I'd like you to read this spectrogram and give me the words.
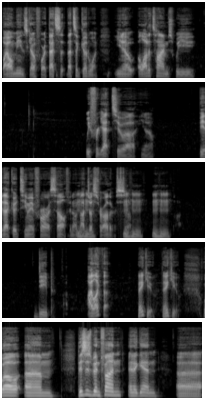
By all means, go for it. That's a, that's a good one. You know, a lot of times we we forget to uh, you know be that good teammate for ourselves. You know, mm-hmm. not just for others. So. Mm-hmm. Mm-hmm. Deep. I like that. Thank you. Thank you. Well, um, this has been fun, and again, uh,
